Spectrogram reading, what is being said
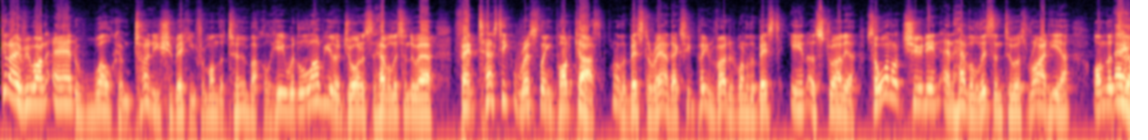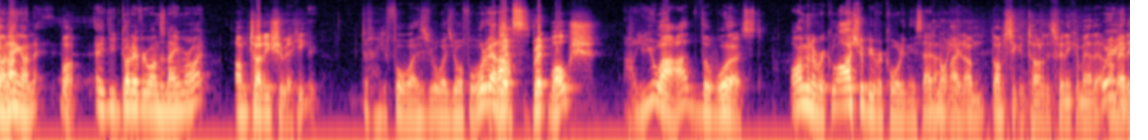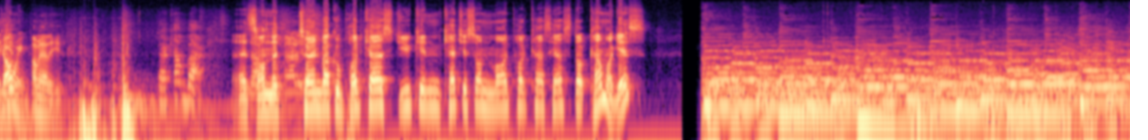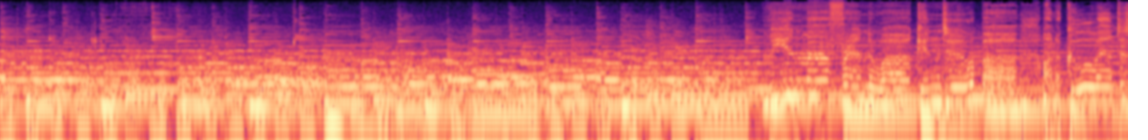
G'day everyone and welcome. Tony Shebeki from On the Turnbuckle here. Would love you to join us and have a listen to our fantastic wrestling podcast. One of the best around actually, been voted one of the best in Australia. So why not tune in and have a listen to us right here on the Hang Turnbuckle. on, hang on. What? Have you got everyone's name right? I'm Tony Shebeki. You're always, you're always your fault. What about Brett, us? Brett Walsh. Oh, you are the worst. I'm gonna record. I should be recording this ad, No, not mate, you. I'm, I'm sick and tired of this Finnick. I'm out, Where I'm are out you of going? here. I'm out of here. Now come back. It's No, on the I'm out of- Turnbuckle podcast. You can catch us on mypodcasthouse.com, I guess.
